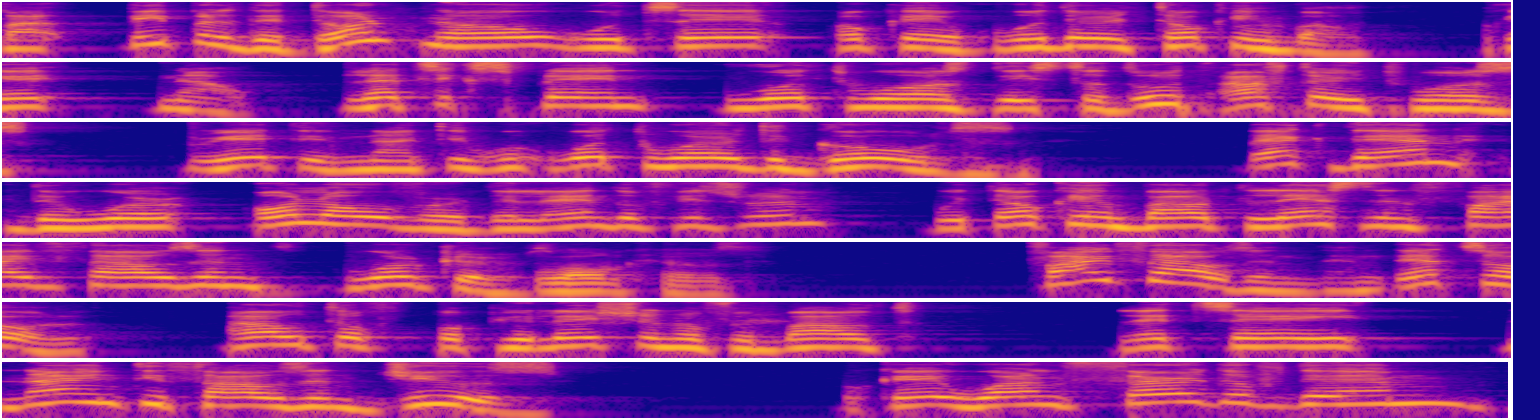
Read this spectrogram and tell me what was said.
but people that don't know would say, okay, what they're talking about. Okay, now let's explain what was the Histadrut after it was created in 19, what- were the goals? Back then, there were all over the land of Israel, we're talking about less than 5,000 workers. Workers. 5,000, and that's all out of population of about, let's say, 90,000 Jews. Okay, one third of them,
